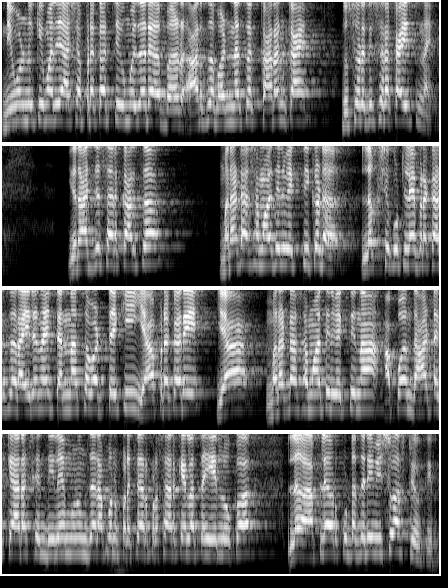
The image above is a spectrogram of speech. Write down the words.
निवडणुकीमध्ये अशा प्रकारचे उमेदवारी अर्ज भरण्याचं कारण काय? दुसरं तिसरं काहीच नाही. राज्य सरकारचं मराठा समाजातील व्यक्तीकडं लक्ष कुठल्याही प्रकारचं राहिलं नाही. त्यांना असं वाटतं की या प्रकारे या मराठा समाजातील व्यक्तींना आपण दहा टक्के आरक्षण दिले म्हणून जर आपण प्रचार प्रसार केला तर हे लोक आपल्यावर कुठंतरी विश्वास ठेवतील.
